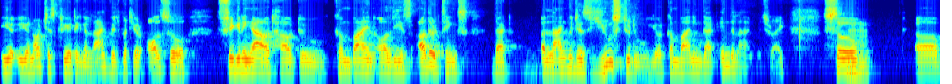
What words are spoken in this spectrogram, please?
you, are not just creating a language but you're also figuring out how to combine all these other things that a language is used to do you're combining that in the language right so mm-hmm. uh,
